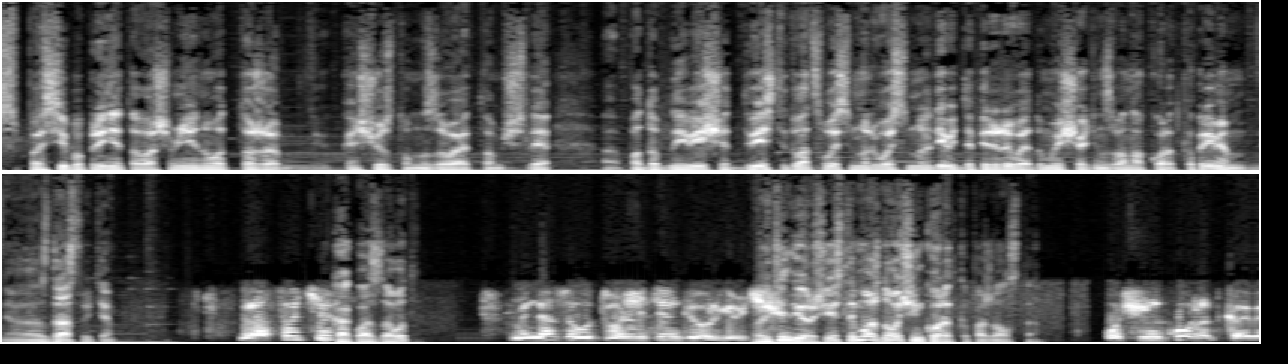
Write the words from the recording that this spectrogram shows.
Спасибо, принято ваше мнение. Ну вот тоже кончувством называют в том числе э, подобные вещи. 228-08-09. До перерыва, я думаю, еще один звонок коротко примем. Э, Здравствуйте. Здравствуйте. Как вас зовут? Меня зовут Валентин Георгиевич. Валентин Георгиевич, если можно, очень коротко, пожалуйста. Очень коротко,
